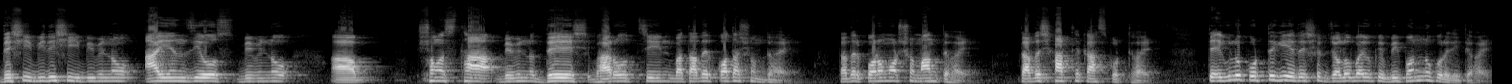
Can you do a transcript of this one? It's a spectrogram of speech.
দেশি বিদেশি বিভিন্ন আইএনজিওস বিভিন্ন সংস্থা, বিভিন্ন দেশ, ভারত, চীন বা তাদের কথা শুনতে হয়, তাদের পরামর্শ মানতে হয়, তাদের স্বার্থে কাজ করতে হয়। তো এগুলো করতে গিয়ে দেশের জলবায়ুকে বিপন্ন করে দিতে হয়।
